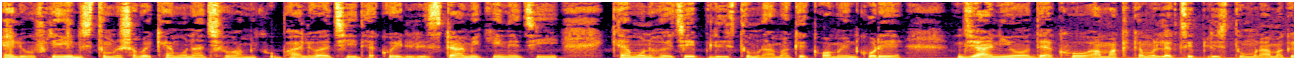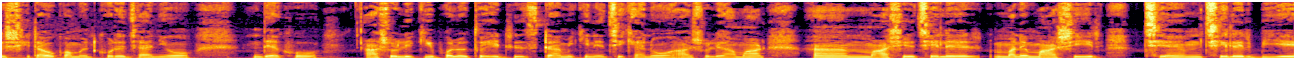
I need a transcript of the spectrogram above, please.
হ্যালো ফ্রেন্ডস তোমরা সবাই কেমন আছো? আমি খুব ভালো আছি। দেখো, এই ড্রেসটা আমি কিনেছি। কেমন হয়েছে? প্লিজ তোমরা আমাকে কমেন্ট করে জানিও। দেখো, আমাকে কেমন লাগছে? প্লিজ তোমরা আমাকে সেটাও কমেন্ট করে জানিও। দেখো, আসলে কি বলো তো এই ড্রেসটা আমি কিনেছি কেন? আসলে আমার মাসির ছেলের মানে মাসির ছেলের বিয়ে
